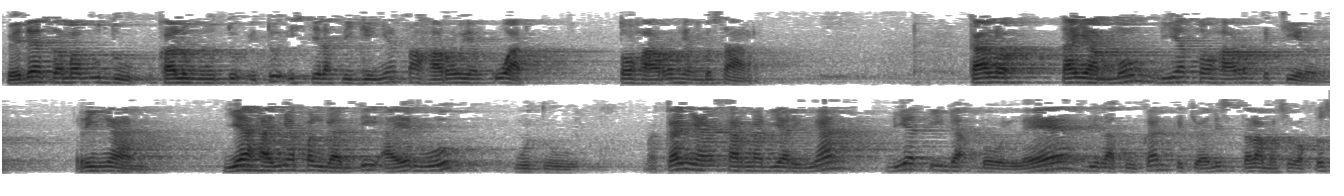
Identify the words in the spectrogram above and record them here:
Beda sama wudhu. Kalau wudhu itu istilah fikihnya taharoh yang kuat. Toharoh yang besar. Kalau tayamum dia toharoh kecil. Ringan. Dia hanya pengganti air wudhu. Makanya karena dia ringan, dia tidak boleh dilakukan kecuali setelah masuk waktu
